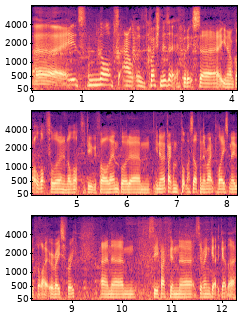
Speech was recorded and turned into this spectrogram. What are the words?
Uh, it's not out of the question, is it? But it's uh, you know I've got a lot to learn and a lot to do before then. But um, you know if I can put myself in the right place, maybe for like a race free, and um, see if I can uh, see if I can get get there.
